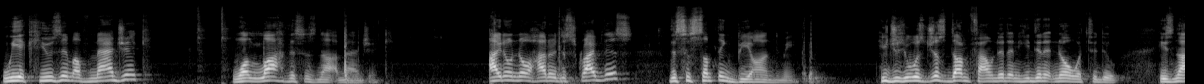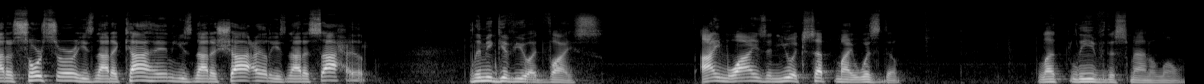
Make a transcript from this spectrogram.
We accuse him of magic. Wallah, this is not magic. I don't know how to describe this. This is something beyond me. He, just, he was just dumbfounded and he didn't know what to do. He's not a sorcerer, he's not a kahin, he's not a sha'ir, he's not a sahir. Let me give you advice. I'm wise and you accept my wisdom. Let leave this man alone.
